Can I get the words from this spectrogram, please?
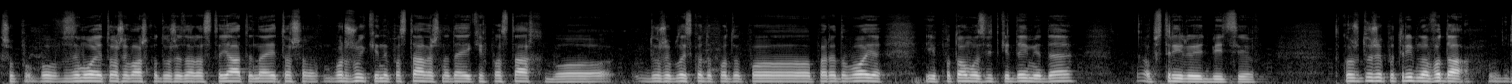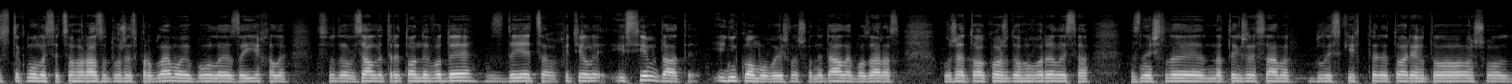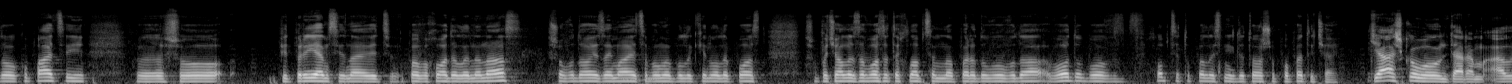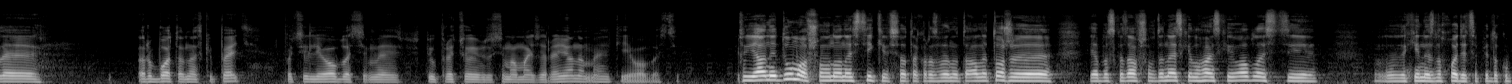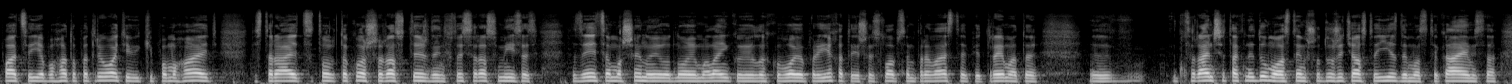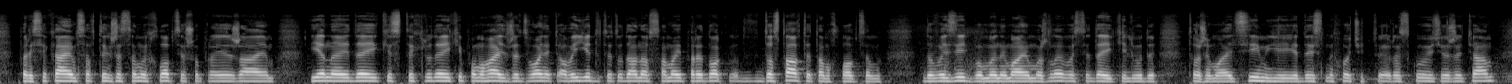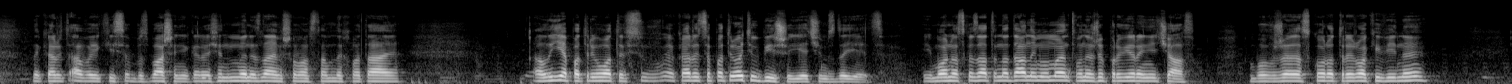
Щоб, бо зимою теж важко дуже зараз стояти, навіть то, що боржуйки не поставиш на деяких постах, бо дуже близько до передової, і по тому, звідки дим іде, обстрілюють бійців. Також дуже потрібна вода. Стикнулися цього разу дуже з проблемою. Були, заїхали сюди, взяли три тонни води. Здається, хотіли і всім дати, і нікому вийшло, що не дали, бо зараз вже також договорилися, знайшли на тих же самих близьких територіях до, що, до окупації, е, що підприємці навіть повиходили на нас. Що водою займаються, бо ми були кинули пост, що почали завозити хлопцям на передову вода, воду, бо хлопці топили сніг для того, щоб попити чай. Тяжко волонтерам, але робота в нас кипить. По цілій області ми співпрацюємо з усіма майже районами, які є в області. Я не думав, що воно настільки все так розвинуто, але теж я би сказав, що в Донецькій Луганській області, які не знаходяться під окупацією, є багато патріотів, які допомагають і стараються також раз в тиждень, хтось раз в місяць, здається, машиною одною маленькою легковою приїхати і щось хлопцям привезти, підтримати. Раніше так не думав, а з тим, що дуже часто їздимо, стикаємося, пересікаємося в тих же самих хлопців, що приїжджаємо. Є навіть деякі з тих людей, які допомагають, вже дзвонять, а ви їдете туди на самий передок, доставте там хлопцям, довезіть, бо ми не маємо можливості. Деякі люди теж мають сім'ї і десь не хочуть, ризикуючи життям. Не кажуть, а ви якісь обезбашені. Коротше, ми не знаємо, що вас там не вистачає. Але є патріоти, кажеться, патріотів більше є, чим здається. І можна сказати, на даний момент вони вже провірені часом. Бо вже скоро три роки війни.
